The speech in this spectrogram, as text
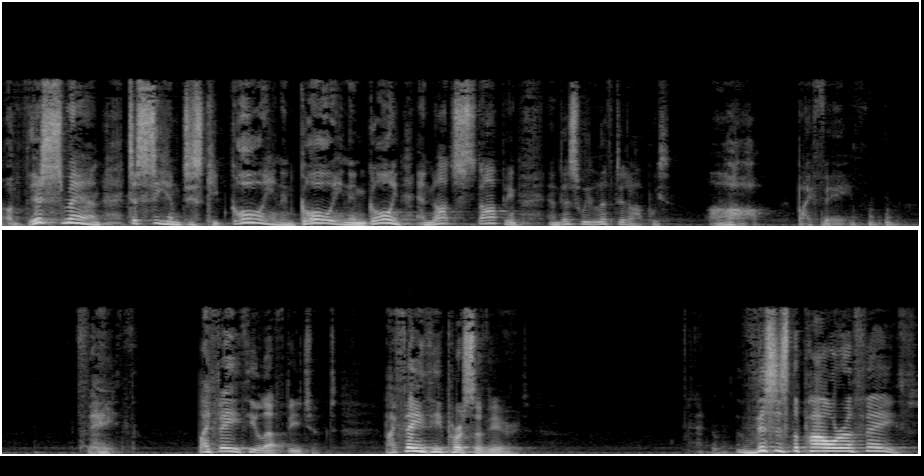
of this man to see him just keep going and going and going and not stopping? And as we lift it up, we say, ah, by faith. Faith. By faith he left Egypt. By faith he persevered. This is the power of faith.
